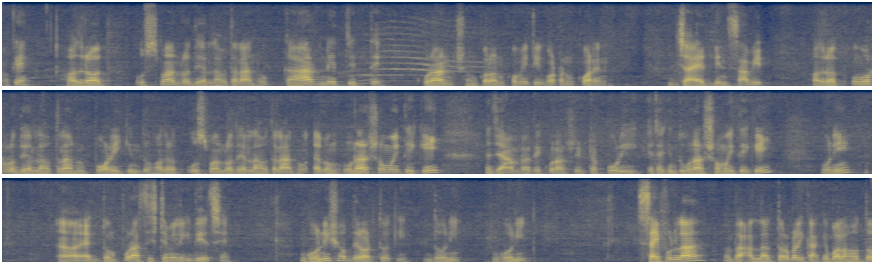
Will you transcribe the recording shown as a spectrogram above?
ওকে? হজরত উসমান রদি আল্লাহ তালাহু কার নেতৃত্বে কোরআন সংকলন কমিটি গঠন করেন? জায়েদ বিন সাবির হজরত উমর রদি আল্লাহ তালাহুর পরেই কিন্তু হজরত উসমান রদি আল্লাহ তালাহু এবং ওনার সময় থেকেই যে আমরা যে কোরআন শরীফটা পড়ি, এটা কিন্তু ওনার সময় থেকেই উনি একদম পুরা সিস্টেমে লিখে দিয়েছে। গণি শব্দের অর্থ কি? ধনী, গণি। সাইফুল্লাহ বা আল্লাহর তরবারি কাকে বলা হতো?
